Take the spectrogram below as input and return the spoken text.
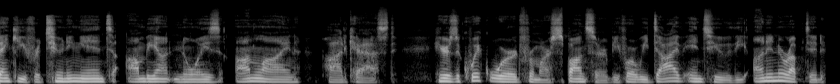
Thank you for tuning in to Ambient Noise Online podcast. Here's a quick word from our sponsor before we dive into the uninterrupted,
